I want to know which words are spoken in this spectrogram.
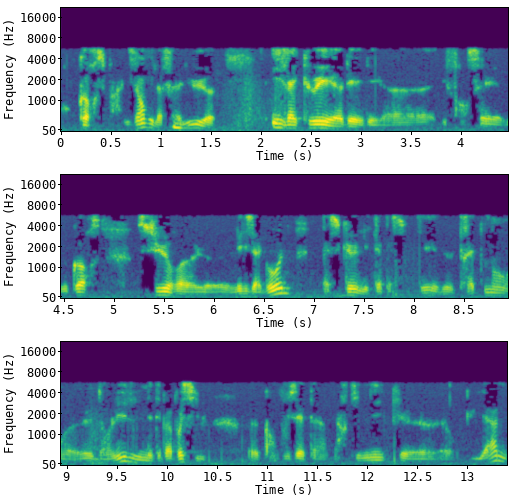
en Corse, par exemple, il a fallu évacuer des, Français de Corse sur l'Hexagone parce que les capacités de traitement dans l'île n'étaient pas possibles. quand vous êtes à Martinique, en Guyane,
